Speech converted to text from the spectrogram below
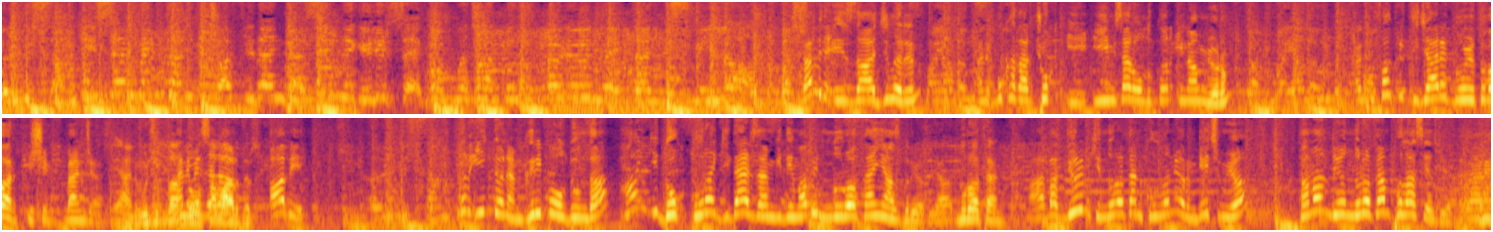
ölmüş sanki sevmekten Üç harfliden gelsin ne gelirse Korkma çarpılıp bölünmekten Bismillah Ben bir de eczacıların hani bu kadar çok iyi, iyimser olduklarına inanmıyorum. Hani ufak bir ticaret boyutu var işin bence. yani ucundan Hani da olsa mesela vardır. abi Tabii ilk dönem grip olduğumda hangi doktora gidersem gideyim abi Nurofen yazdırıyordu ya Nurofen. Aa, bak diyorum ki Nurofen kullanıyorum geçmiyor. Tamam diyor Nurofen Plus yazıyor. Yani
